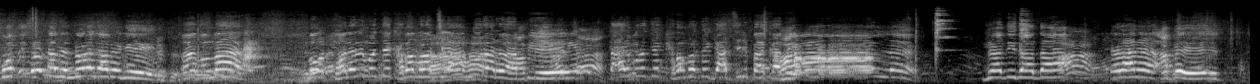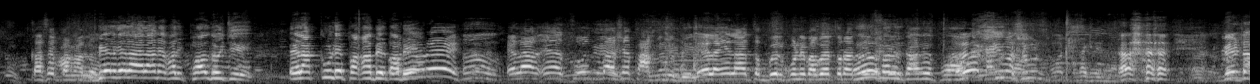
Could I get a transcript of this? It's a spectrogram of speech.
প্রতিশোধটা যে নড়ে যাবে গে বোমা ফলের মধ্যে খাবার মারছে আঙ্গুর আর আপেল। তারপরে যে। খাবার মারছে গাছের পাকা নাদি দাদা এলানে আপে কাছে ভাঙা বেল গেলা এলানে খালি ফল ধইছে এলা কোনে পাকা বেল পাবে? এলা এ চোদ্দ মাসে বেল। এলা এলা তো বেল কোনে পাবে তোরা ও মানে যাবে কাকিমা শুন। বেলটা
